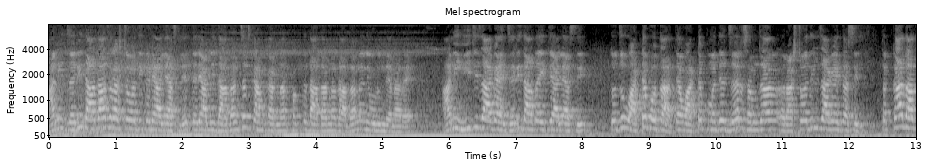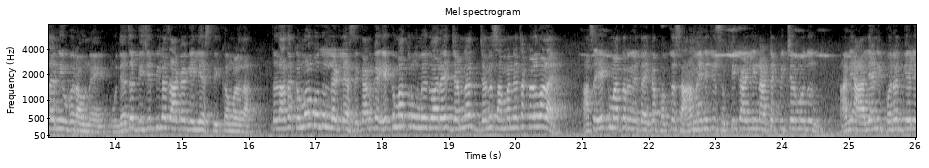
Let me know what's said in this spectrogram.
आणि जरी दादाच राष्ट्रवादीकडे आले असले तरी आम्ही दादांचंच काम करणार फक्त दादांना दादांना निवडून देणार आहे. आणि ही जी जागा आहे जरी दादा इथे आले असतील तो जो वाटप होता त्या वाटपमध्ये जर समजा राष्ट्रवादीला जागा येत असेल तर का दादांनी उभं राहू नये? उद्या जर बीजेपीला जागा गेली असती कमळला तर दादा कमळमधून लढले असते कारण का एकमात्र उमेदवार आहे ज्यांना जनसामान्याचा कळवळ आहे. असं एक मात्र नेता आहे का? फक्त सहा महिन्याची सुट्टी काढली नाटक पिक्चर मधून आणि आले आणि परत गेले.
